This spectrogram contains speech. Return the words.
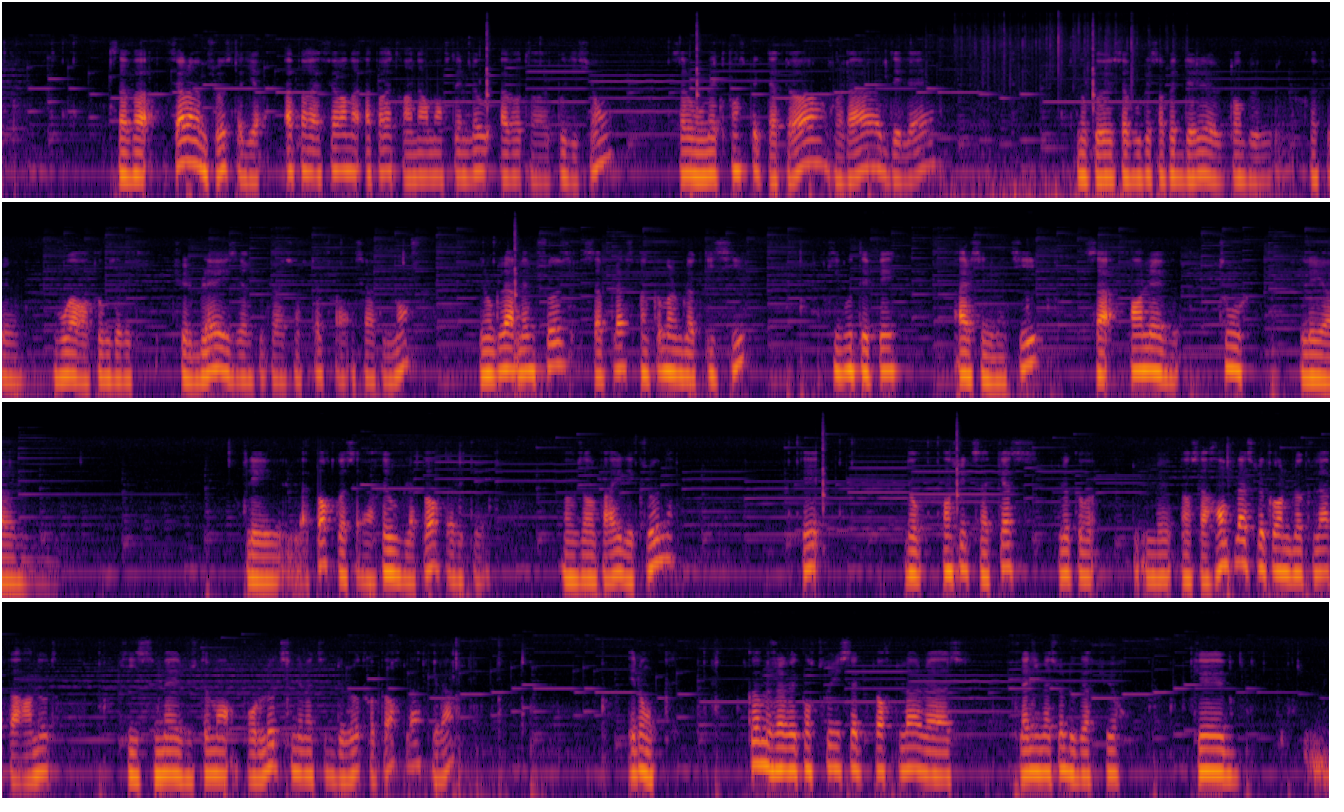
Ça va faire la même chose, c'est-à-dire faire apparaître un armor stand low à votre position. Ça va vous mettre en spectateur, voilà, délai. Donc euh, ça vous laisse en fait délai le temps de voir que vous avez tué le blaze et récupérer son stuff assez rapidement. Et donc là, même chose, ça place un command block ici qui vous TP à la cinématique. Ça enlève tous les, euh, les la porte quoi. Ça réouvre la porte avec euh, en faisant pareil des clones. Et donc ensuite ça casse le, le non, ça remplace le command block là par un autre qui se met justement pour l'autre cinématique de l'autre porte là qui est là. Et donc comme j'avais construit cette porte là l'animation d'ouverture qui est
